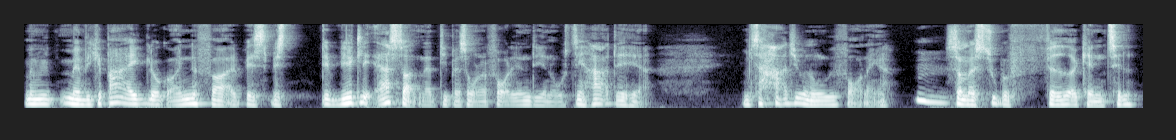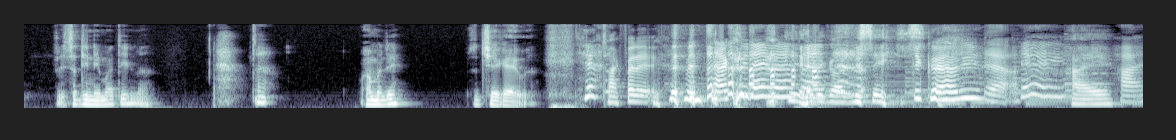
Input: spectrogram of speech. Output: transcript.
Men, men vi kan bare ikke lukke øjnene for, at hvis, hvis det virkelig er sådan, at de personer, der får den diagnose, de har det her, jamen, så har de jo nogle udfordringer, mm. som er super fede at kende til. Så er de nemmere at dele med. Ja. Og med det, så tjekker jeg ud. Tak for det. Men tak for i dag, hva'? Ja, det er godt, vi ses. Det gør vi. Ja. Hej. Hej. Hej.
